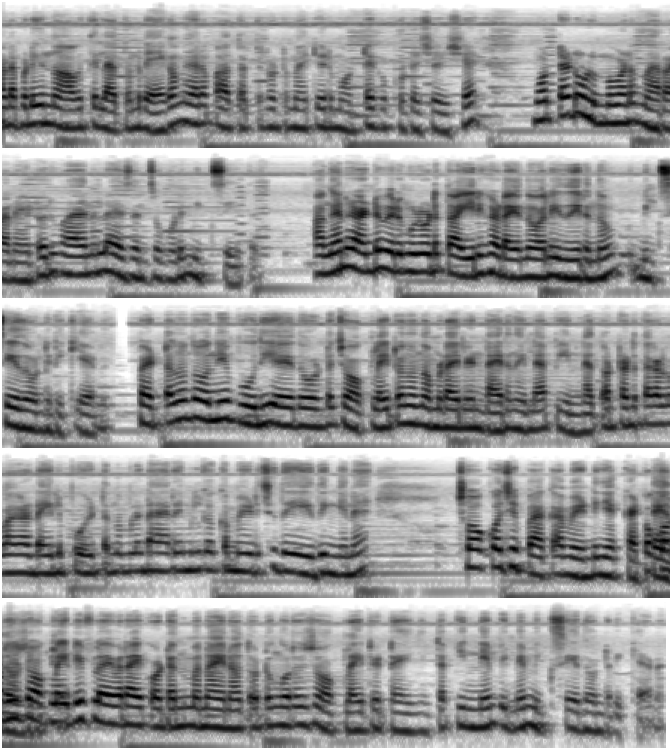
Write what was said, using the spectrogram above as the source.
നടപടിയൊന്നും ആവത്തില്ലാത്തതുകൊണ്ട് വേഗം വേറെ പാത്രത്തിലോട്ട് മാറ്റി ഒരു മുട്ടയൊക്കെ പൊട്ടിച്ച ശേഷം മുട്ടയുടെ ഉളുമ്പണം മാറാനായിട്ട് ഒരു വാനില എസൻസും കൂടി മിക്സ് ചെയ്ത്. അങ്ങനെ രണ്ടുപേരും കൂടി ഇവിടെ തൈര് കടയുന്ന പോലെ ഇതിരുന്നു മിക്സ് ചെയ്തുകൊണ്ടിരിക്കുകയാണ്. പെട്ടെന്ന് തോന്നിയ പുതിയ ആയതുകൊണ്ട് ചോക്ലേറ്റ് ഒന്നും നമ്മുടെ കയ്യിൽ ഉണ്ടായിരുന്നില്ല. പിന്നെ തൊട്ടടുത്തുള്ള കടയിൽ പോയിട്ട് നമ്മൾ ഡയറി മിൽക്ക് ഒക്കെ മേടിച്ചത് ഇതിങ്ങനെ ചോക്കോ ചിപ്പാക്കാൻ വേണ്ടി ഞാൻ കട്ട് കുറച്ച് ചോക്ലേറ്റ് ഫ്ലേവർ ആയിക്കോട്ടെ എന്ന് പറഞ്ഞാൽ അതിനകത്തോട്ടും കുറച്ച് ചോക്ലേറ്റ് ഇട്ട് കഴിഞ്ഞിട്ട് പിന്നെയും പിന്നെ മിക്സ് ചെയ്തുകൊണ്ടിരിക്കുകയാണ്.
